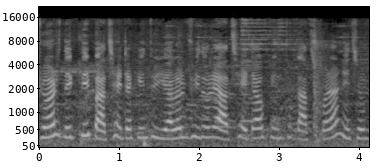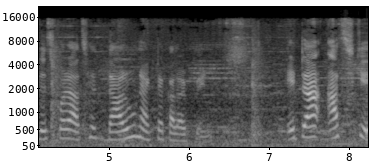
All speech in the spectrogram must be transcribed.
ফিওর্স দেখতেই পাচ্ছেন, এটা কিন্তু ইয়েলোর ভিতরে আছে। এটাও কিন্তু কাজ করা নিচেও লেস করা আছে। দারুণ একটা কালার প্রিন্ট এটা আজকে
